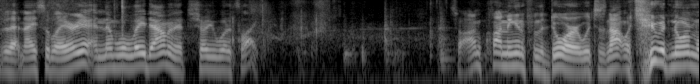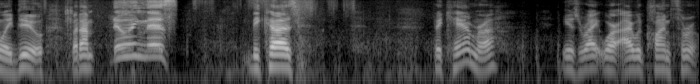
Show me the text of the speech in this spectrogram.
to that nice little area and then we'll lay down in it to show you what it's like. So I'm climbing in from the door, which is not what you would normally do, but I'm doing this because the camera is right where I would climb through.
